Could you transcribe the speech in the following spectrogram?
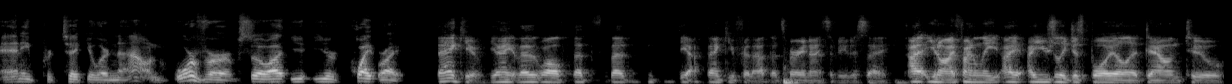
any particular noun or verb. So I, you're quite right. Thank you. Yeah. That, well, that's that. Yeah. Thank you for that. That's very nice of you to say. I, you know, I finally, I, I usually just boil it down to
